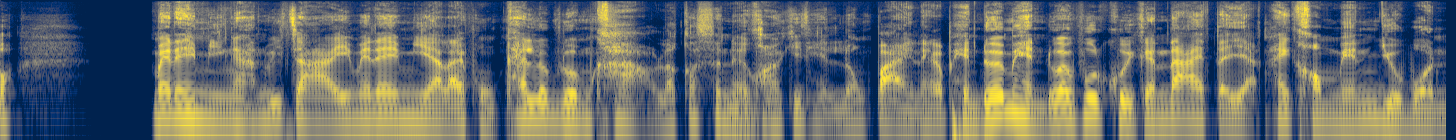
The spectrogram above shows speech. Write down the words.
ไม่ได้มีงานวิจัย ไม่ได้มีอะไรผมแค่รวบรวมข่าวแล้วก็เสนอความคิดเห็นลงไปนะครับเห็นด้วยไม่เห็นด้วยพูดคุยกันได้ แต่อยากให้คอมเมนต์อยู่บน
